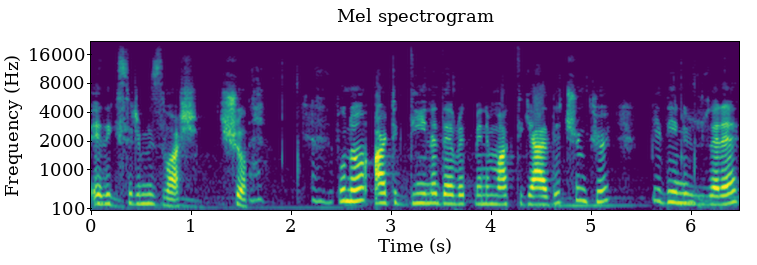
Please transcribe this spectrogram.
Elixir'imiz var. Şu. Bunu artık dine devretmenin vakti geldi. Çünkü bildiğiniz üzere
